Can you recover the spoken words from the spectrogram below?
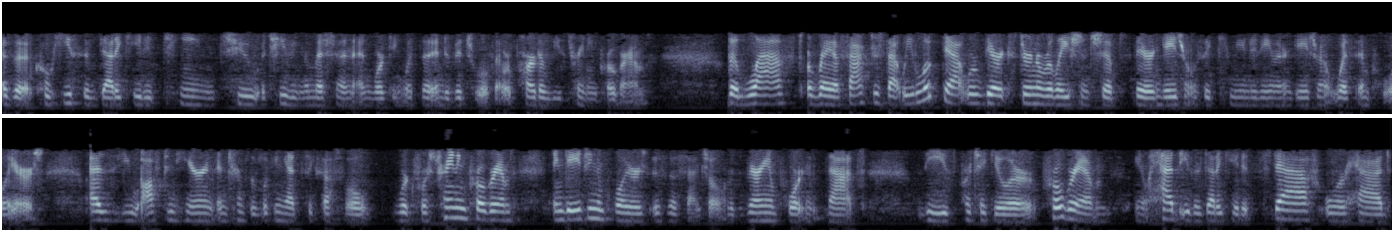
as a cohesive, dedicated team to achieving the mission and working with the individuals that were part of these training programs. The last array of factors that we looked at were their external relationships, their engagement with the community, and their engagement with employers. As you often hear in, in terms of looking at successful workforce training programs, engaging employers is essential. It's very important that these particular programs you know, had either dedicated staff or had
